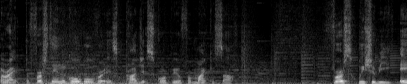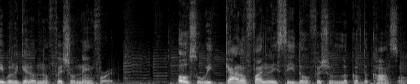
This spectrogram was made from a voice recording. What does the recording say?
Alright, the first thing to go over is Project Scorpio for Microsoft. First, we should be able to get an official name for it. Oh, also, we gotta finally see the official look of the console,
